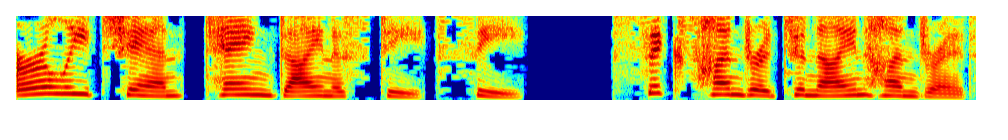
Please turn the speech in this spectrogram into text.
Early Chan Tang dynasty c. 600 to 900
